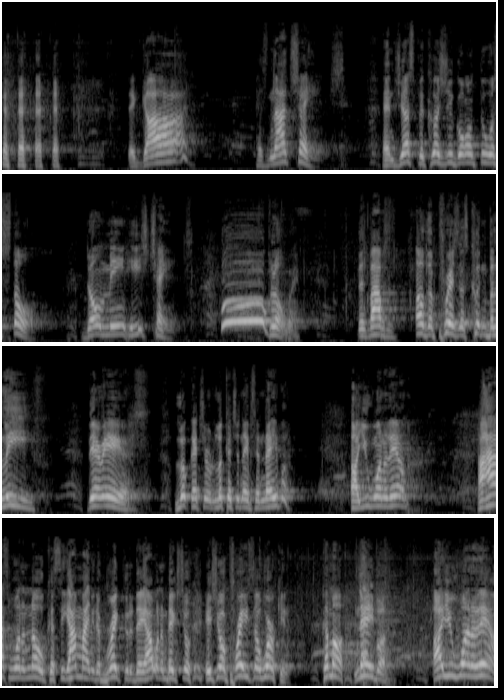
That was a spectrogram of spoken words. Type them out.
that God has not changed. And just because you're going through a storm don't mean he's changed. Woo, glory. This Bible says other prisoners couldn't believe their ears. Look at your look at your neighbor. Say, neighbor, are you one of them? I just want to know, because see, I might need a breakthrough today. I want to make sure is your praise working. Come on, neighbor, are you one of them?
